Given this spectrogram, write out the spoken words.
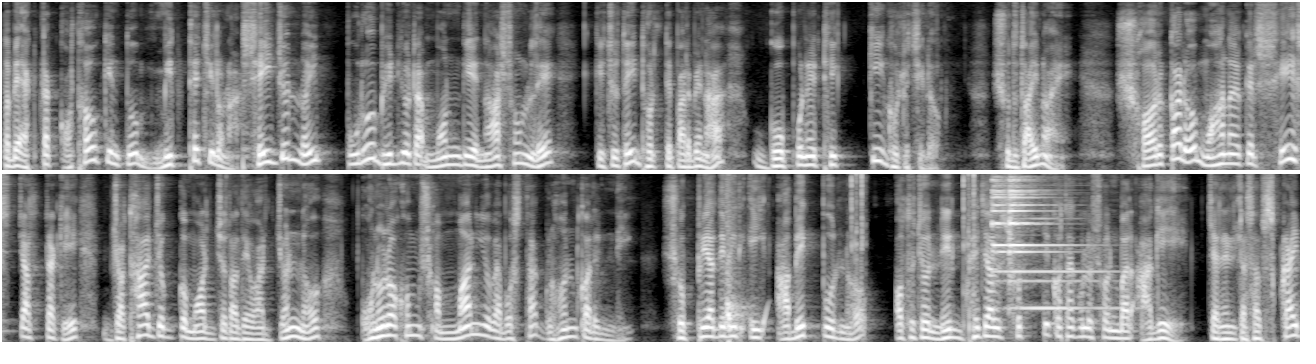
তবে একটা কথাও কিন্তু মিথ্যে ছিল না। সেই জন্যই পুরো ভিডিওটা মন দিয়ে না শুনলে কিছুতেই ধরতে পারবে না গোপনে ঠিক কী ঘটেছিল। শুধু তাই নয় সরকারও মহানায়কের শেষ যাত্রাকে যথাযোগ্য মর্যাদা দেওয়ার জন্য কোনোরকম সম্মানীয় ব্যবস্থা গ্রহণ করেননি। সুপ্রিয়া দেবীর এই আবেগপূর্ণ, অথচ নির্ভেজাল সত্যি কথাগুলো শোনবার আগে চ্যানেলটা সাবস্ক্রাইব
